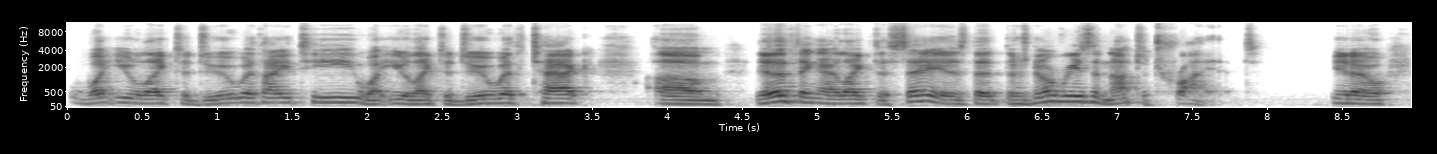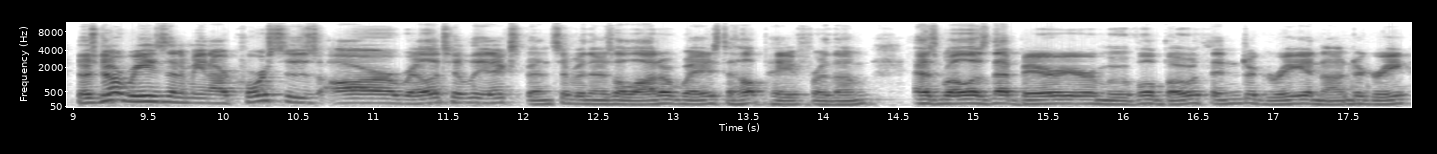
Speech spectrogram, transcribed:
what you like to do with it what you like to do with tech. Um, the other thing i like to say is that there's no reason not to try it. You know there's no reason i mean our courses are relatively inexpensive and there's a lot of ways to help pay for them as well as that barrier removal both in degree and non-degree.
